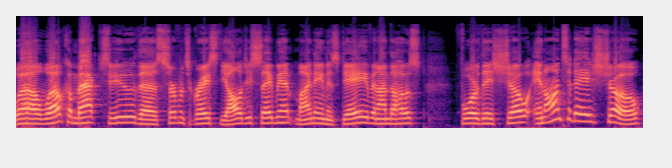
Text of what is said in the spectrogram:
Well, welcome back to the Servants of Grace Theology segment. My name is Dave, and I'm the host for this show. And on today's show,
